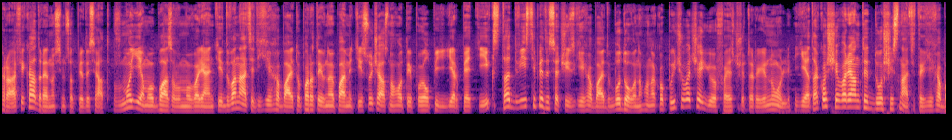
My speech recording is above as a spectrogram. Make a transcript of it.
графіка Adreno 750. В моєму базовому варіанті 12 ГБ оперативної пам'яті сучасного типу LPDDR5X та 256 ГБ вбудованого накопичувача UFS 4.0. Є також ще варіанти до 16 ГБ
